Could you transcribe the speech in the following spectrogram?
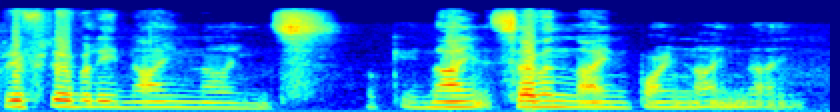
preferably 9 nines okay 9 7 9.99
